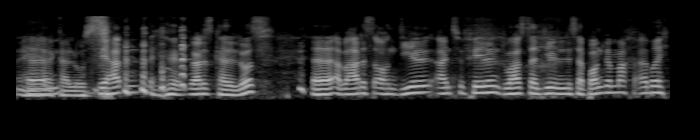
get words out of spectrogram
Ja, Ähm, keine Lust. Wir hatten, du hattest keine Lust, äh, aber hattest auch einen Deal einzufehlen. Du hast deinen Deal in Lissabon gemacht, Albrecht.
